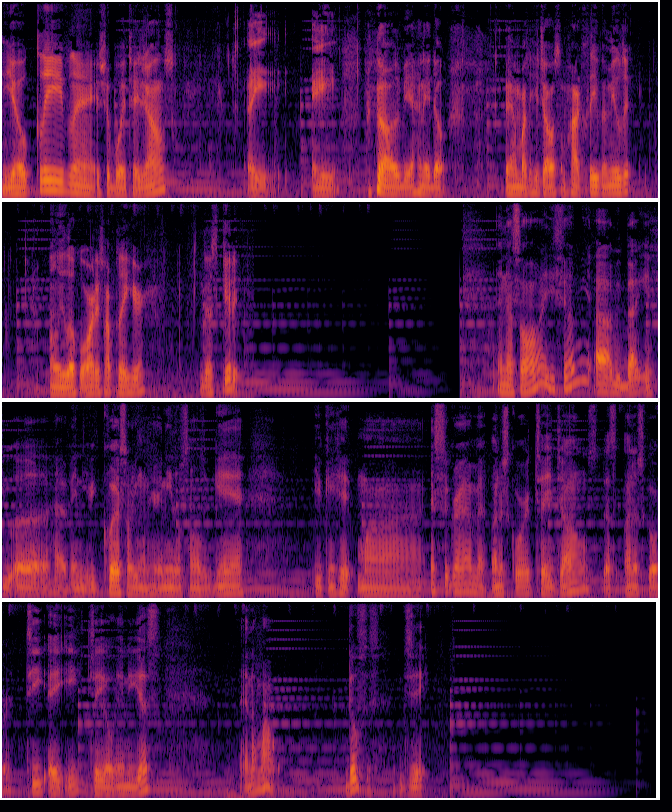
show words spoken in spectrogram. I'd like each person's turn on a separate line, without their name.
Yo, Cleveland, it's your boy Tae Jones. Hey, hey, no, it'll be a honey though. Man, I'm about to hit y'all with some hot Cleveland music. Only local artists I play here. Let's get it. And that's all, you feel me? I'll be back if you uh have any requests or you want to hear any of those songs again. You can hit my Instagram at underscore Tae Jones. That's underscore T A E J O N E S. And I'm out. Deuces. J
